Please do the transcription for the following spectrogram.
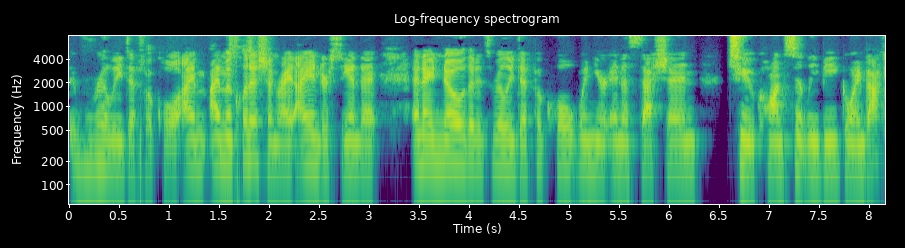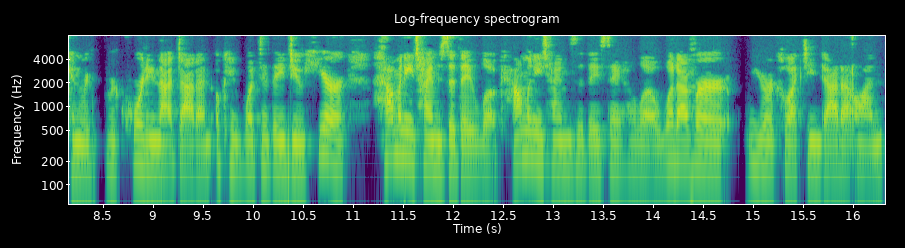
really difficult. I'm, I'm a clinician, right? I understand it. And I know that it's really difficult when you're in a session to constantly be going back and re- recording that data. And okay, what did they do here? How many times did they look? How many times did they say hello? Whatever you're collecting data on.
